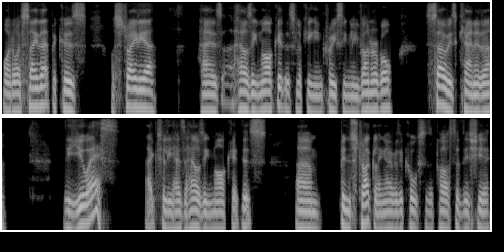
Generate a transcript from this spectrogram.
Why do I say that? Because Australia has a housing market that's looking increasingly vulnerable. So is Canada. The US actually has a housing market that's um, been struggling over the course of the past of this year.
